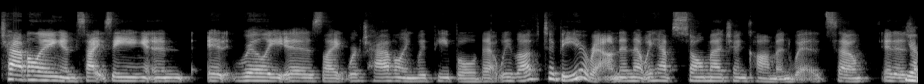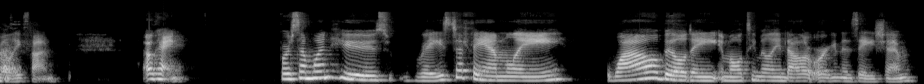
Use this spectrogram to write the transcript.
traveling and sightseeing. And it really is like we're traveling with people that we love to be around and that we have so much in common with. So it is yes. really fun. Okay. For someone who's raised a family while building a multi million dollar organization,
